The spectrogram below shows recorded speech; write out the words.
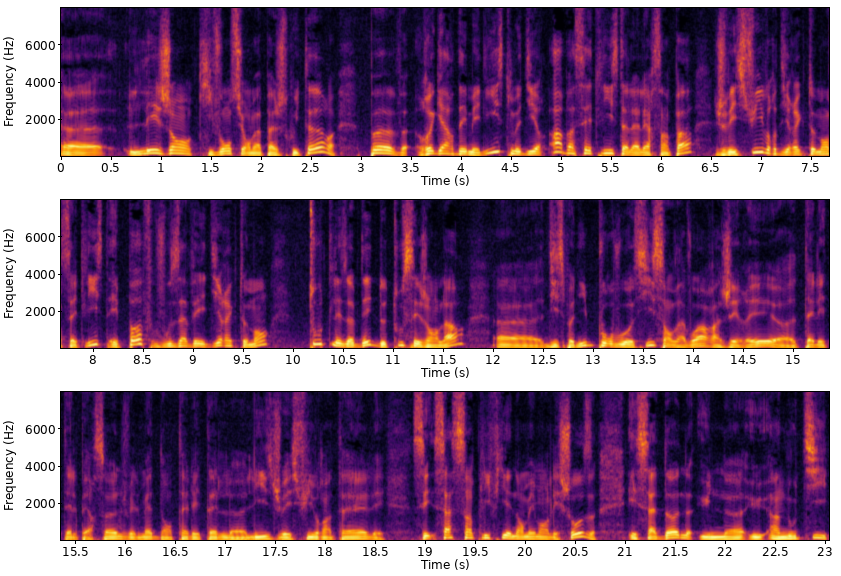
euh, les gens qui vont sur ma page Twitter peuvent regarder mes listes, me dire ah bah cette liste elle a l'air sympa, je vais suivre directement cette liste et pof vous avez directement toutes les updates de tous ces gens-là euh, disponibles pour vous aussi sans avoir à gérer euh, telle et telle personne. Je vais le mettre dans telle et telle euh, liste, je vais suivre un tel. Et ça simplifie énormément les choses et ça donne une, un outil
